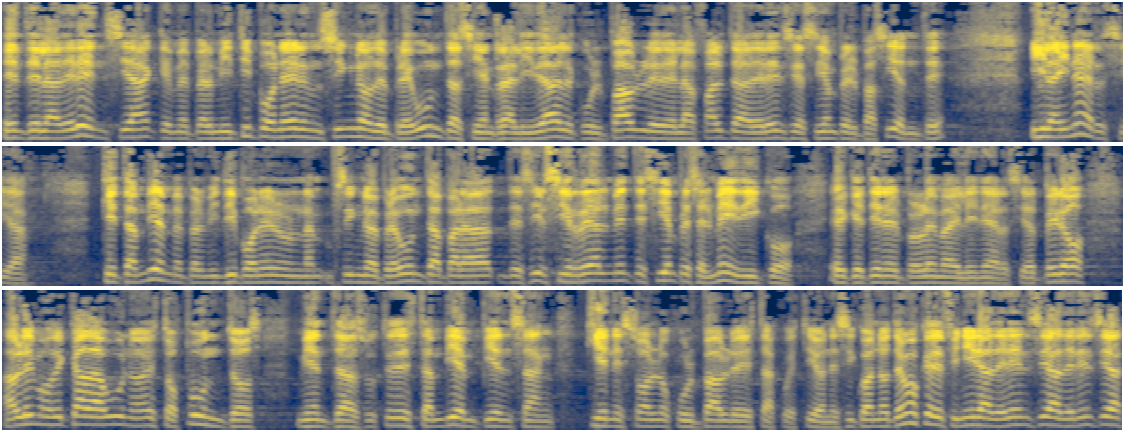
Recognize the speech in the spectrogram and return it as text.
entre la adherencia que me permití poner un signo de pregunta si en realidad el culpable de la falta de adherencia es siempre el paciente y la inercia que también me permití poner un signo de pregunta para decir si realmente siempre es el médico el que tiene el problema de la inercia. Pero hablemos de cada uno de estos puntos mientras ustedes también piensan quiénes son los culpables de estas cuestiones. Y cuando tenemos que definir adherencia, adherencia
